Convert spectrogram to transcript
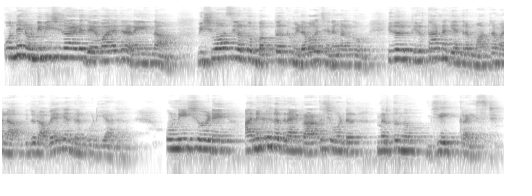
കുന്നിൽ ഉണ്ണിവീശുകാരുടെ ദേവാലയത്തിൽ അണയുന്ന വിശ്വാസികൾക്കും ഭക്തർക്കും ഇടവക ജനങ്ങൾക്കും ഇതൊരു തീർത്ഥാടന കേന്ദ്രം മാത്രമല്ല ഇതൊരു അഭയകേന്ദ്രം കൂടിയാണ്. ഉണ്ണീശോയുടെ അനുഗ്രഹത്തിനായി പ്രാർത്ഥിച്ചുകൊണ്ട് നിർത്തുന്നു. ജയ് ക്രൈസ്റ്റ്.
